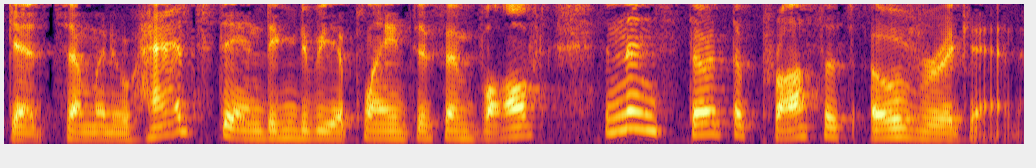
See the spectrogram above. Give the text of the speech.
get someone who had standing to be a plaintiff involved, and then start the process over again.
